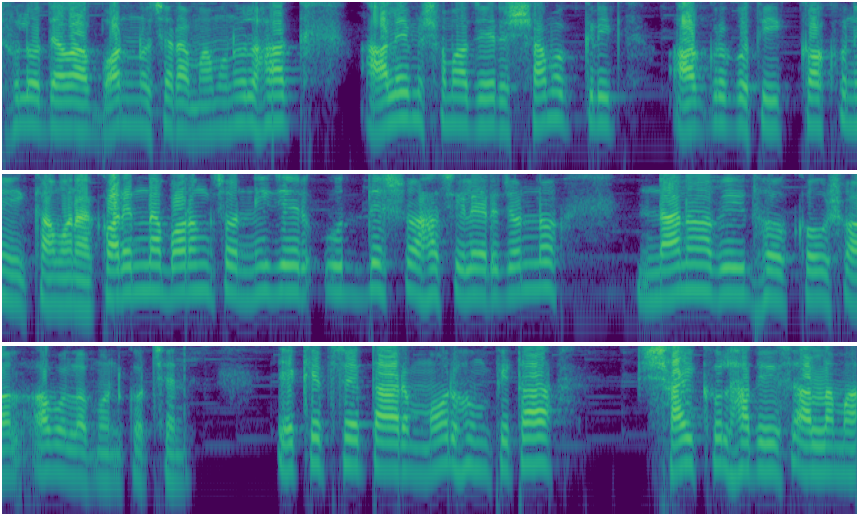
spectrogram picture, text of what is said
ধুলো দেওয়া বর্ণচেরা মামুনুল হক আলেম সমাজের সামগ্রিক অগ্রগতি কখনোই কামনা করেন না, বরঞ্চ নিজের উদ্দেশ্য হাসিলের জন্য নানাবিধ কৌশল অবলম্বন করছেন। এক্ষেত্রে তার মরহুম পিতা সাইকুল হাদিস আল্লামা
